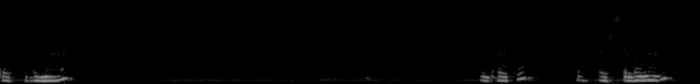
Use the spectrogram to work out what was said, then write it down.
टाइप से लेना है। इधर का, इस साइड से लेना है।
